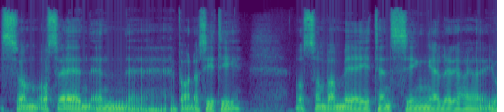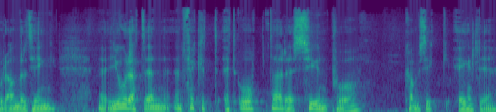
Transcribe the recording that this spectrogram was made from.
som også er en, en, barn av sin tid, og som var med i TenSing eller ja, gjorde andre ting, eh, gjorde at en, en fikk et, et, åpnere syn på hva musikk egentlig er.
